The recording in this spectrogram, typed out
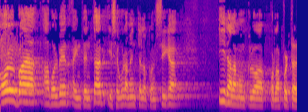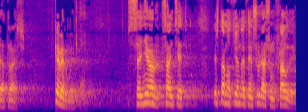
hoy va a volver a intentar, y seguramente lo consiga, ir a la Moncloa por la puerta de atrás. ¡Qué vergüenza! Señor Sánchez, esta moción de censura es un fraude.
